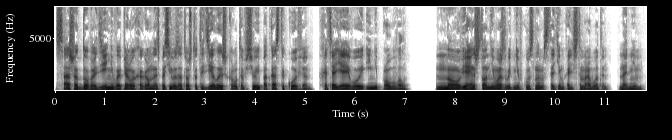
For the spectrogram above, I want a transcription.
Саша, добрый день. Во-первых, огромное спасибо за то, что ты делаешь. Круто все и подкасты кофе. Хотя я его и не пробовал. Но уверен, что он не может быть невкусным с таким количеством работы над ним.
